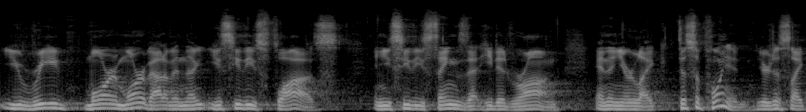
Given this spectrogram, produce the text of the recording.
you read more and more about him, and you see these flaws and you see these things that he did wrong. And then you're like disappointed. You're just like,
